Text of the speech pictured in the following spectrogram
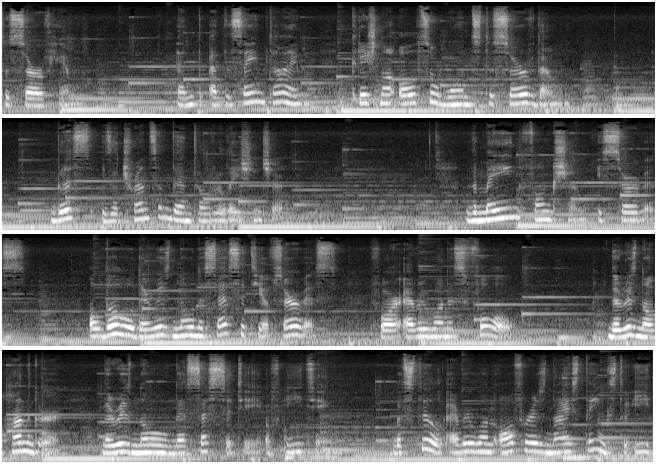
to serve him. And at the same time, Krishna also wants to serve them. This is a transcendental relationship. The main function is service, although there is no necessity of service, for everyone is full. There is no hunger, there is no necessity of eating, but still everyone offers nice things to eat.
